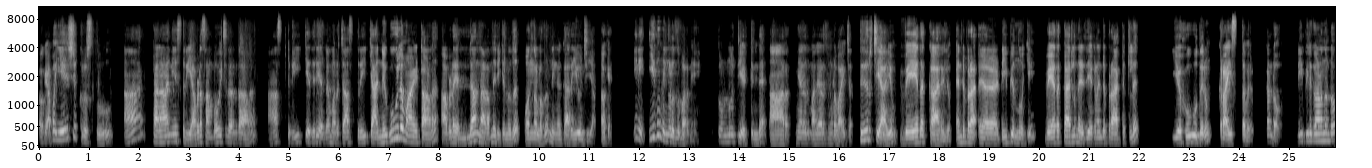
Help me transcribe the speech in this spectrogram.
ഓക്കെ. അപ്പൊ യേശു ക്രിസ്തു ആ കനാന്യ സ്ത്രീ അവിടെ സംഭവിച്ചത് എന്താണ്? ആ സ്ത്രീക്കെതിരെ അല്ല മറിച്ച് ആ സ്ത്രീക്ക് അനുകൂലമായിട്ടാണ് അവിടെ എല്ലാം നടന്നിരിക്കുന്നത് എന്നുള്ളത് നിങ്ങൾക്ക് അറിയുകയും ചെയ്യാം. ഓക്കെ. ഇനി ഇത് നിങ്ങളൊന്ന് പറഞ്ഞേ. തൊണ്ണൂറ്റി എട്ടിന്റെ ആറ്. ഞാനത് മലയാളത്തിൽ കൂടെ വായിച്ച. തീർച്ചയായും വേദക്കാരിലും എന്റെ ഡി പി ഒന്ന് നോക്കി. വേദക്കാരിലും എഴുതിയേക്കണം എന്റെ ബ്രാക്കറ്റിൽ യഹൂദരും ക്രൈസ്തവരും. കണ്ടോ? ഡി പിയിൽ കാണുന്നുണ്ടോ?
